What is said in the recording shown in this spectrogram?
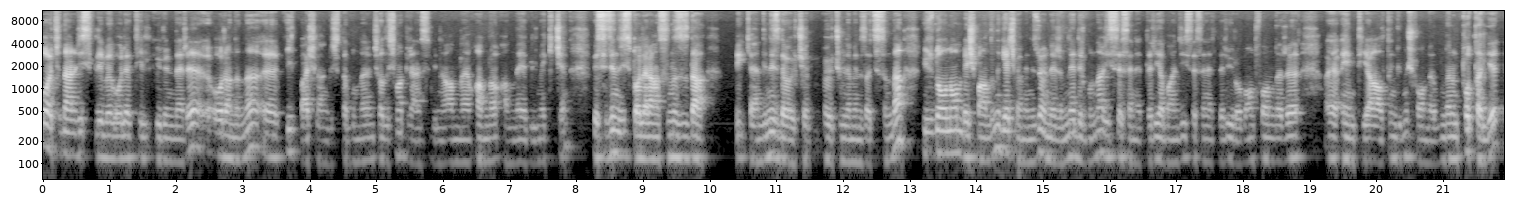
Bu açıdan riskli ve volatil ürünlere oranını e, ilk başlangıçta bunların çalışma prensibini anlay- anla- anlayabilmek için ve sizin risk toleransınızı da kendiniz de ölçü, ölçümlemeniz açısından %10-15 bandını geçmemenizi öneririm. Nedir bunlar? Hisse senetleri, yabancı hisse senetleri, Eurobond fonları, emtia, altın, gümüş fonları. Bunların totali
